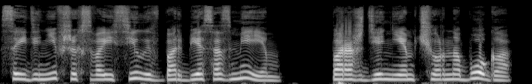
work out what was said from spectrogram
соединивших свои силы в борьбе со змеем, порождением Чернобога,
